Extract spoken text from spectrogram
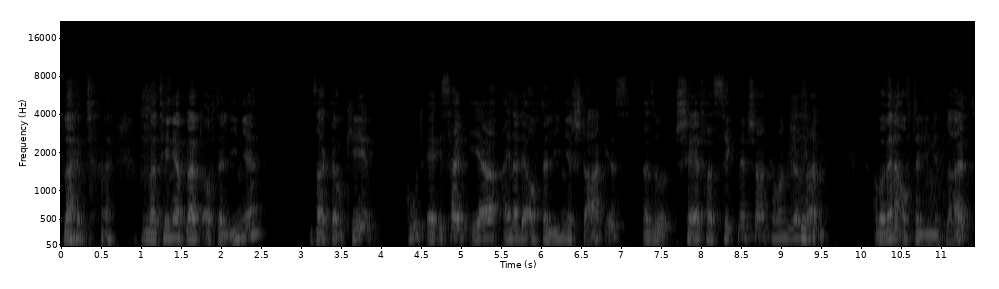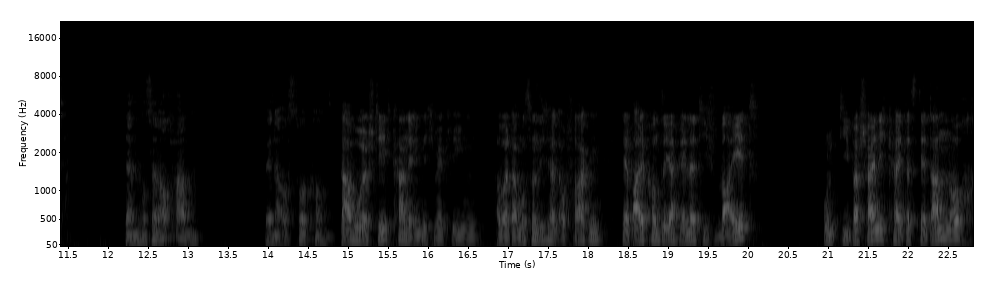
bleibt, und Martenia bleibt auf der Linie, sagt er, okay, gut, er ist halt eher einer, der auf der Linie stark ist, also Schäfer Signature, kann man wieder sagen. Aber wenn er auf der Linie bleibt, dann muss er ihn auch haben, wenn er aufs Tor kommt. da, wo er steht, kann er ihn nicht mehr kriegen. Aber da muss man sich halt auch fragen, der Ball kommt ja relativ weit und die Wahrscheinlichkeit, dass der dann noch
